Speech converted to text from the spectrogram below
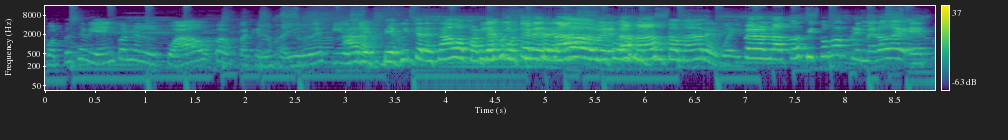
pórtese bien con el cuau para que nos ayude aquí. o ah, sea, viejo interesado, aparte viejo de interesado, güey, puta madre, güey. Pero el vato así como primero de, eh,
